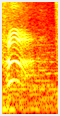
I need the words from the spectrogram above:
신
